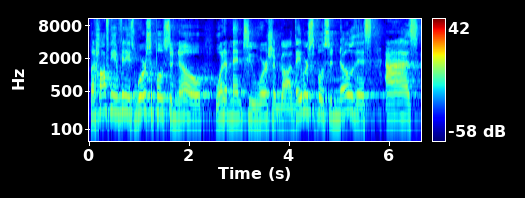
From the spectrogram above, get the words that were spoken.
But Hophni and Phinehas were supposed to know what it meant to worship God. They were supposed to know this as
